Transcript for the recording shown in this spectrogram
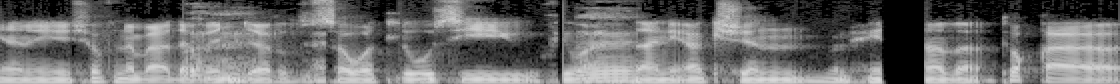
يعني شفنا بعد Avengers سوت لوسي وفي واحد إيه. ثاني أكشن والحين هذا. أتوقع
